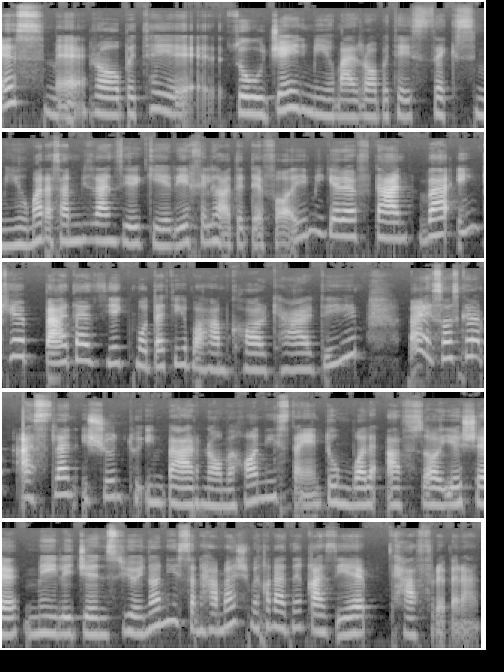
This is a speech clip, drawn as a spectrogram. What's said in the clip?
اسم رابطه زوجین میومد رابطه سکس میومد اصلا میزن زیر خیلی حالت دفاعی می‌گرفتن و اینکه بعد از یک مدتی که با هم کار کردیم من احساس کردم اصلا ایشون تو این برنامه ها نیستن یعنی دنبال افزایش میل جنسی و اینا نیستن. همش می‌خوان از این قضیه تفره برن.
